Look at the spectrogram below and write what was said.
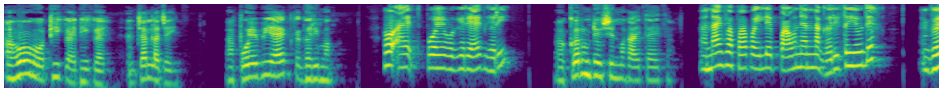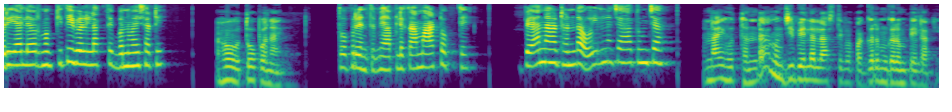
हो हो ठीक आहे ठीक आहे. चालला जाईल पोहे बी आहेत का घरी मग? हो आहेत. पोहे वगैरे आहेत घरी. अं, करून ठेवशील मग आयता आयता नाही बापा पहिले पाहुण्यांना घरी तर येऊ द्या घरी आल्यावर मग किती वेळ लागते बनवायसाठी? हो तो पण आहे. तोपर्यंत मी आपले कामं आटोपते. प्या ना थंडा होईल ना चहा तुमच्या? नाही होत थंडा मग जिबेला लाजते बाबा गरम गरम पेला की.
